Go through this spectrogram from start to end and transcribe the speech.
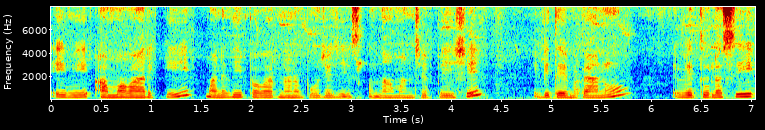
ఇవి అమ్మవారికి మణిదీపవర్ణన పూజ చేసుకుందామని చెప్పేసి ఇవి తెంపాను. ఇవి తులసి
